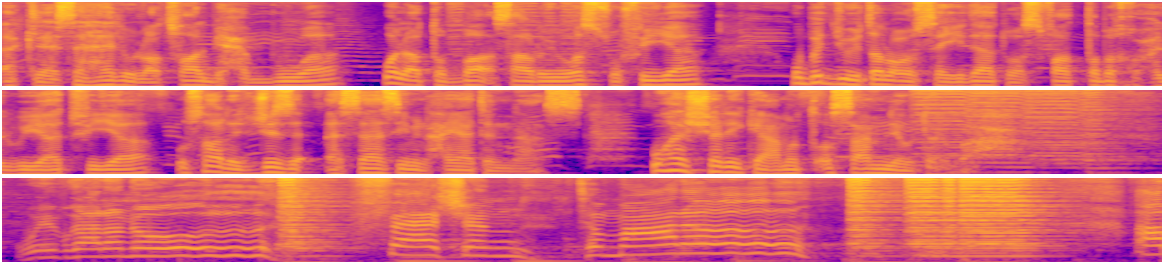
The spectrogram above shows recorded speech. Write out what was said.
أكلها سهل والأطفال بيحبوها والأطباء صاروا يوصوا فيها وبدوا يطلعوا السيدات وصفات طبخ وحلويات فيها وصارت جزء أساسي من حياة الناس. وهالشركة عم تقص عملة وتربح. We've got an old fashioned tomato A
